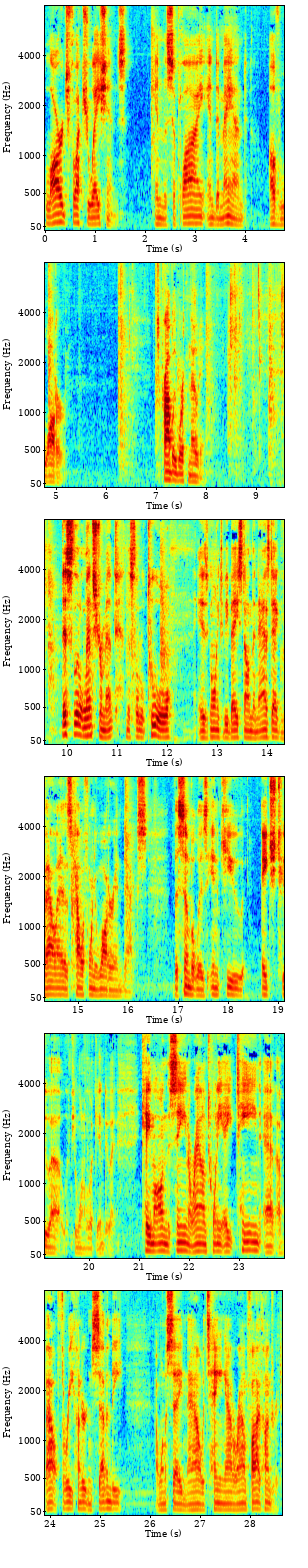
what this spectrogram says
large fluctuations in the supply and demand of water. It's probably worth noting. This little instrument, this little tool, is going to be based on the NASDAQ Veles California Water Index. The symbol is NQH2O if you want to look into it. Came on the scene around 2018 at about 370. I want to say now it's hanging out around 500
